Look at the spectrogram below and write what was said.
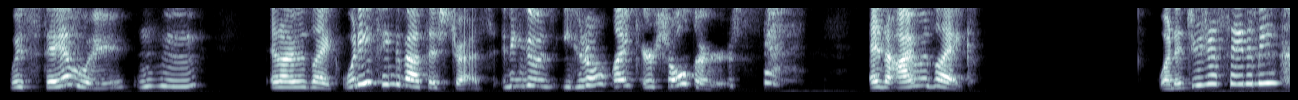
with Stanley Mm-hmm. and I was like, What do you think about this dress? And he goes, You don't like your shoulders. and I was like, What did you just say to me?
